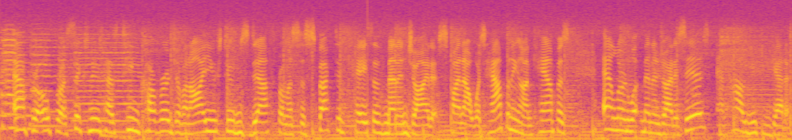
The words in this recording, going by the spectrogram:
After Oprah, 6 News has team coverage of an IU student's death from a suspected case of meningitis. Find out what's happening on campus and learn what meningitis is and how you can get it.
